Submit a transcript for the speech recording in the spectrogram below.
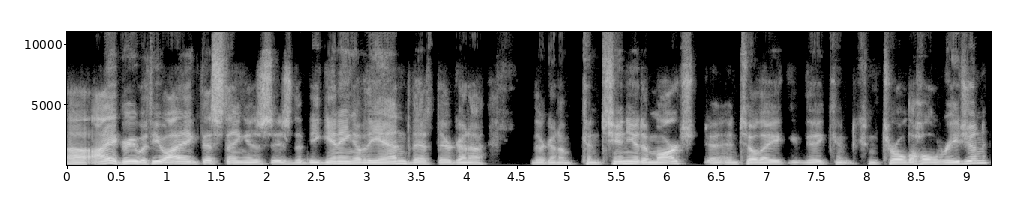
uh, i agree with you. I think this thing is is the beginning of the end that they're going to they're going to continue to march uh, until they they can control the whole region,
